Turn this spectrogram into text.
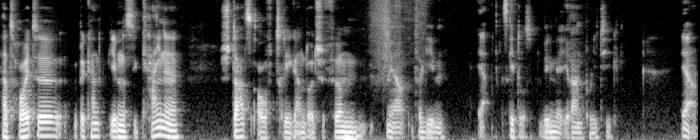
Hat heute bekannt gegeben, dass sie keine Staatsaufträge an deutsche Firmen mehr vergeben. Ja. Es geht los, wegen der Iran-Politik. Ja,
